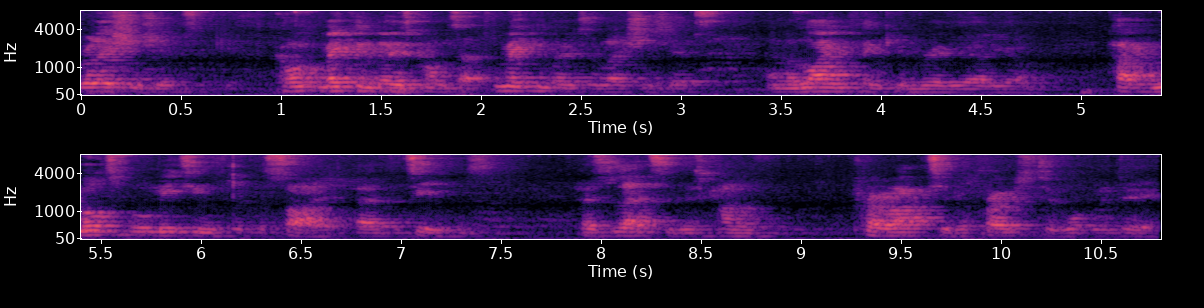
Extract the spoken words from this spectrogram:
relationships, making those contacts, making those relationships, and line thinking really early on. Having multiple meetings with the site, uh, the teams, has led to this kind of proactive approach to what we're doing.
